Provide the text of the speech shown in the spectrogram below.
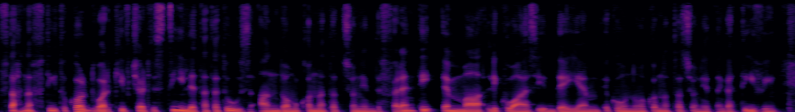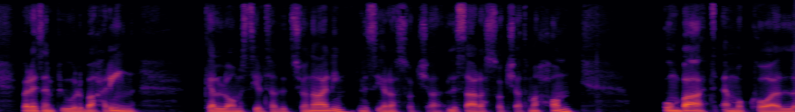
ftaħna ftit ukoll dwar kif ċerti stili ta' tattoos għandhom konnotazzjonijiet differenti imma li kważi dejjem ikunu konnotazzjonijiet negattivi. Per eżempju l-Baħrin kellhom stil tradizzjonali li sir assoċja li sar assoċjat magħhom. U mbagħad hemm ukoll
